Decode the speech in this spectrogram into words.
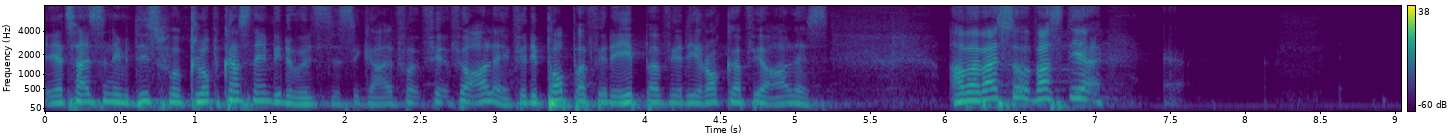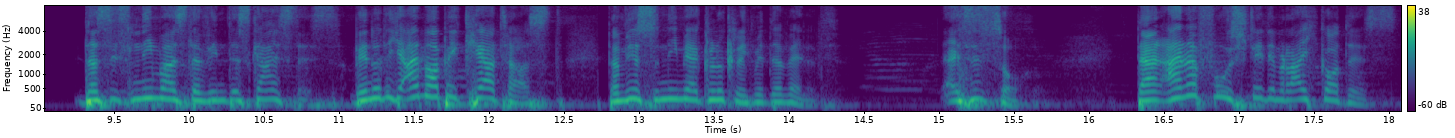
jetzt heißt es nicht Disco Club, kannst nehmen, wie du willst, das ist egal, für, für, für alle, für die Popper, für die Hipper, für die Rocker, für alles. Aber weißt du, was dir, das ist niemals der Wind des Geistes. Wenn du dich einmal bekehrt hast, dann wirst du nie mehr glücklich mit der Welt. Es ist so. Dein einer Fuß steht im Reich Gottes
